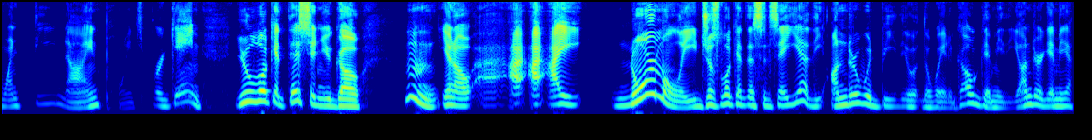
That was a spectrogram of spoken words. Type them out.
29 per game. You look at this and you go, hmm, you know, I, I, I normally just look at this and say, yeah, the under would be the, the way to go. Give me the under. Give me. A,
